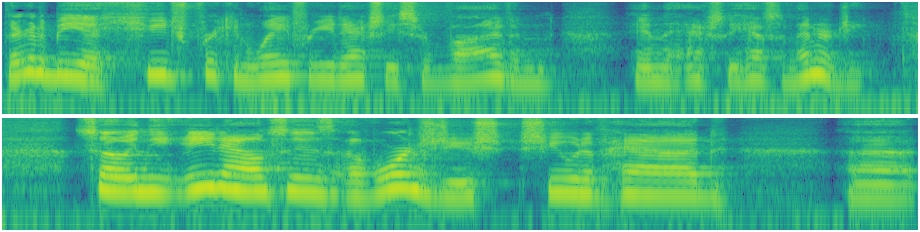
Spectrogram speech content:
they're going to be a huge freaking way for you to actually survive and, and actually have some energy. So, in the eight ounces of orange juice, she would have had uh,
